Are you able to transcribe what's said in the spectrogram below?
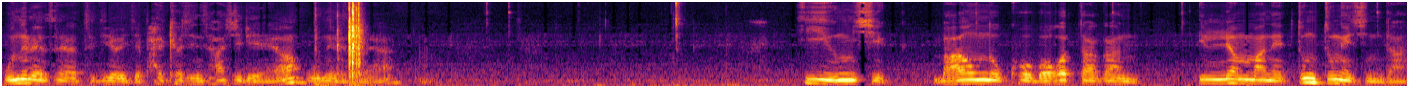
오늘에서야 드디어 이제 밝혀진 사실이에요. 오늘에서야. 어. 이 음식 마음 놓고 먹었다간 1년 만에 뚱뚱해진다.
